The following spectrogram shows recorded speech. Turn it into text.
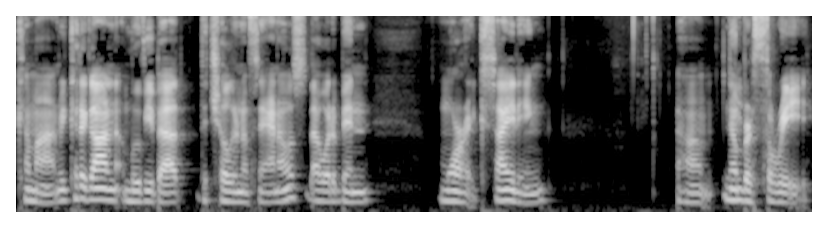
come on. We could have gotten a movie about the children of Thanos. That would have been more exciting. Um, number three,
